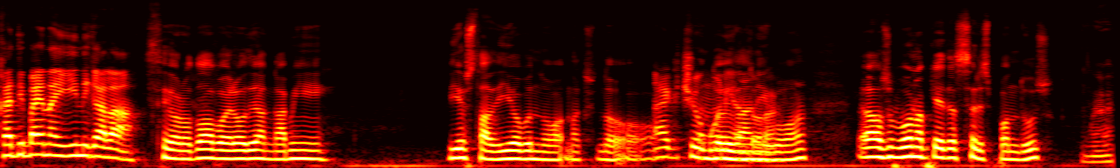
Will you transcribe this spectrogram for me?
κάτι πάει να γίνει καλά. Θεωρώ το από ότι αν κάνει δύο στα δύο που είναι το- εντάξει, το Α, και είναι το Ομόνια τώρα. ιδανικό. Έλα να σου πω να πιάει τέσσερις πόντους. ναι.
